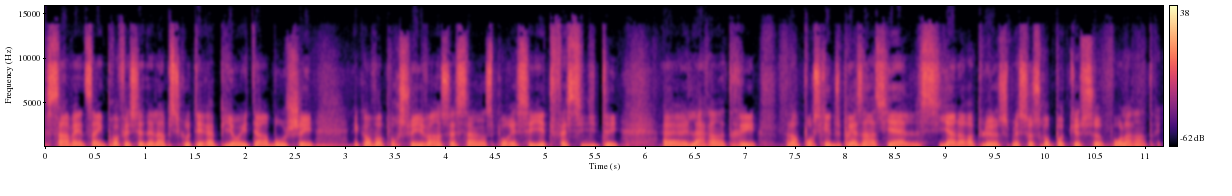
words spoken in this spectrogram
125 professionnels en psychothérapie ont été embauchés et qu'on va poursuivre en ce sens pour essayer de faciliter euh, la rentrée. Alors pour ce qui est du présentiel, s'il y en aura plus, mais ce sera pas que ça pour la rentrée.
